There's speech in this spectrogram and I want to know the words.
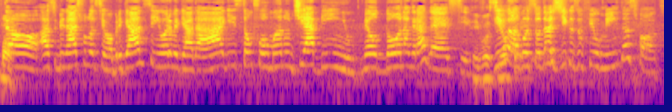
Bom, Então, ó, a Subinati falou assim, ó, obrigado, senhor, obrigada, Agnes. Estão formando um diabinho. Meu dono agradece. E você- Viu? Ela falei- gostou das dicas do filminho e das fotos.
